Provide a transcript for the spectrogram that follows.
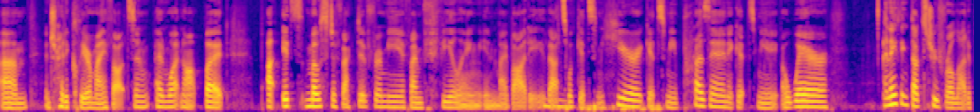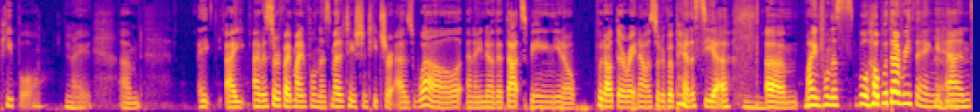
um, and try to clear my thoughts and, and whatnot. But uh, it's most effective for me if I'm feeling in my body. That's what gets me here. It gets me present. It gets me aware. And I think that's true for a lot of people, right? Um, I, I, I'm a certified mindfulness meditation teacher as well, and I know that that's being, you know, put out there right now as sort of a panacea. Um, mindfulness will help with everything, and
